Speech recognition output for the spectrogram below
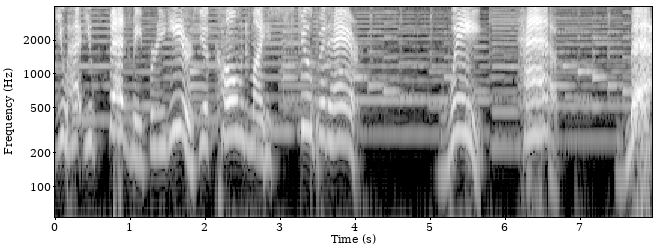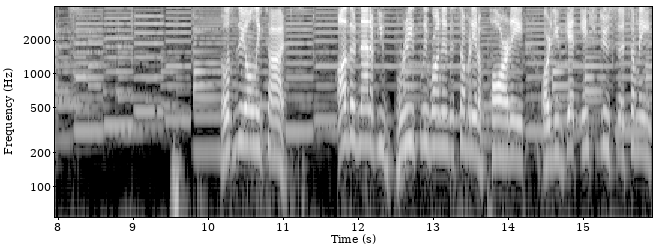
You ha- you fed me for years. You combed my stupid hair we have met. Those are the only times. Other than that, if you briefly run into somebody at a party or you get introduced to somebody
